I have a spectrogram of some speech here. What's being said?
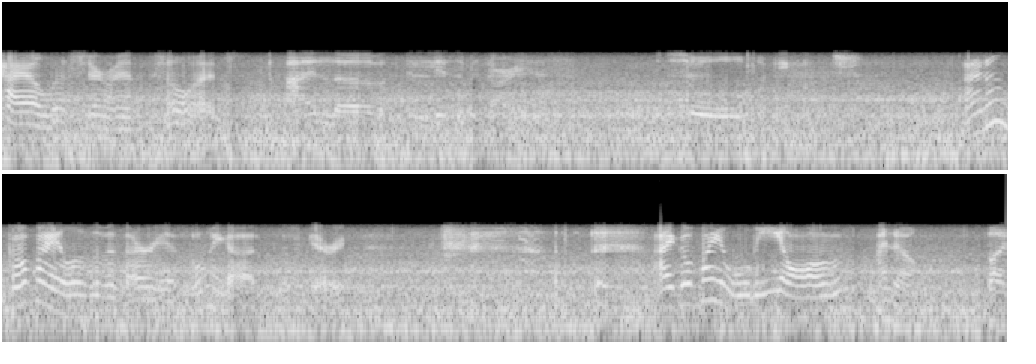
Kyle Listerman so much. I love Elizabeth Arias so fucking much. I don't go by Elizabeth Arias. Oh my god, that's scary. I go by Leo. I know, but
